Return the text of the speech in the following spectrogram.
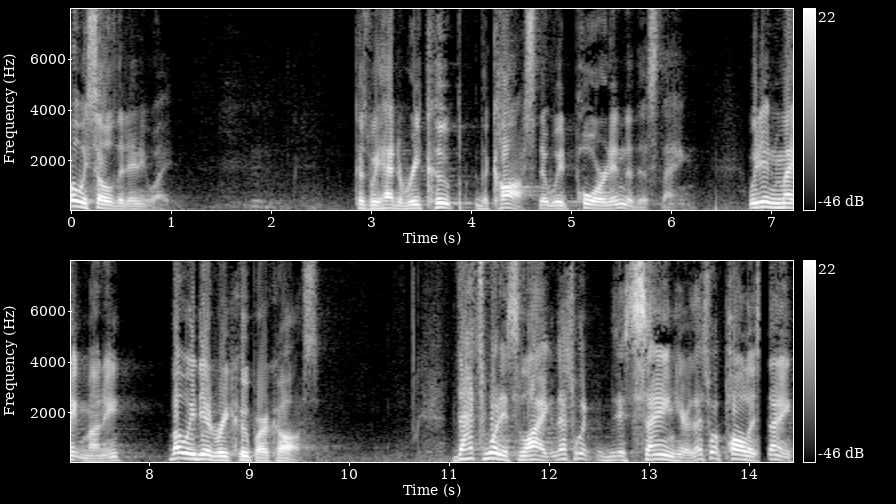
But we sold it anyway. Because we had to recoup the cost that we'd poured into this thing. We didn't make money, but we did recoup our costs. That's what it's like. That's what it's saying here. That's what Paul is saying.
